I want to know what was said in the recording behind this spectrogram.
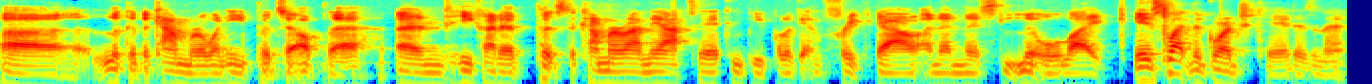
uh, look at the camera when he puts it up there, and he kind of puts the camera around the attic, and people are getting freaked out, and then this little like it's like the Grudge kid, isn't it?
